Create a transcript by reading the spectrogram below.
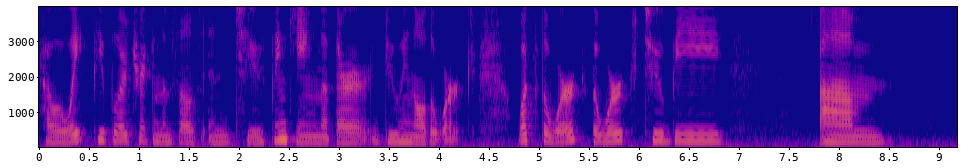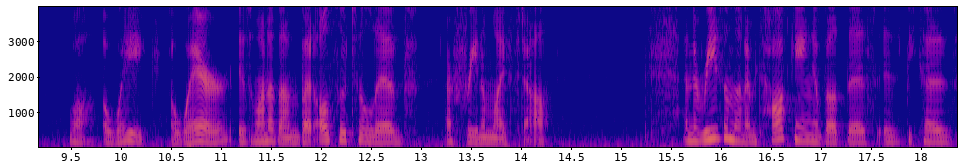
How awake people are tricking themselves into thinking that they're doing all the work. What's the work? The work to be um, well, awake, aware is one of them, but also to live a freedom lifestyle. And the reason that I'm talking about this is because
